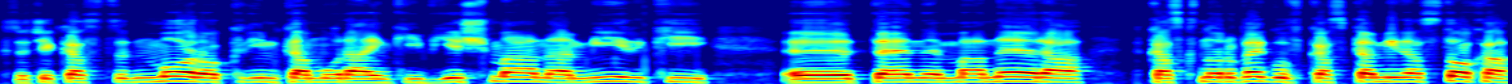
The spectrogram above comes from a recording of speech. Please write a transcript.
chcecie kask ten Moro, Klimka Murańki, Wieśmana, Milki, e, ten Manera, kask Norwegów, kask Kamila Stocha.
